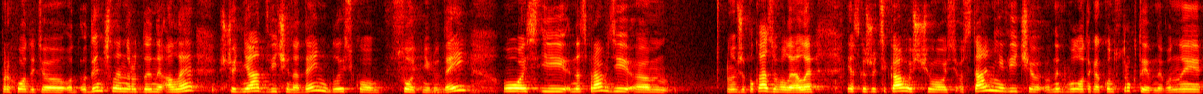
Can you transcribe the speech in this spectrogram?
Приходить е, один член родини, але щодня двічі на день близько сотні людей. Ось і насправді. ем, ми вже показували, але я скажу цікаво, що ось останні вічі в них було таке конструктивне. Вони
